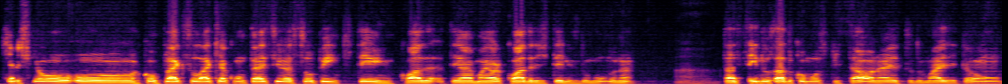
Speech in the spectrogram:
Que acho que o, o complexo lá que acontece o US Open, que tem, quadra, tem a maior quadra de tênis do mundo, né? Uhum. Tá sendo usado como hospital, né? E tudo mais, então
